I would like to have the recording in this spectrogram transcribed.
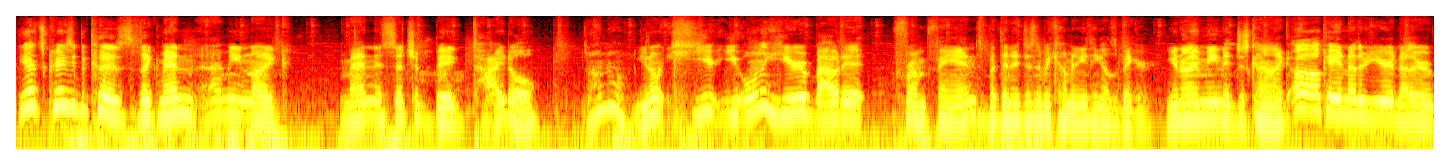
Yeah, it's crazy because like man, I mean like Madden is such a big title. I don't know. You don't hear you only hear about it from fans, but then it doesn't become anything else bigger. You know what I mean? It just kind of like, oh, okay, another year, another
